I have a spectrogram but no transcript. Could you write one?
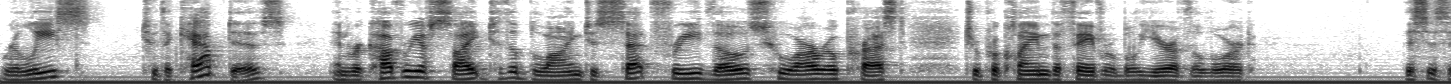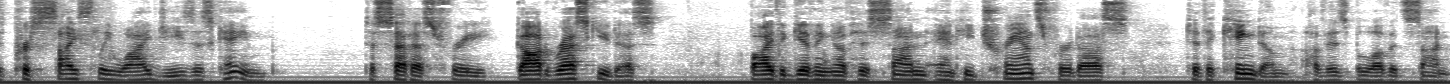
release to the captives and recovery of sight to the blind, to set free those who are oppressed, to proclaim the favorable year of the Lord. This is precisely why Jesus came to set us free. God rescued us by the giving of his Son, and he transferred us to the kingdom of his beloved Son.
